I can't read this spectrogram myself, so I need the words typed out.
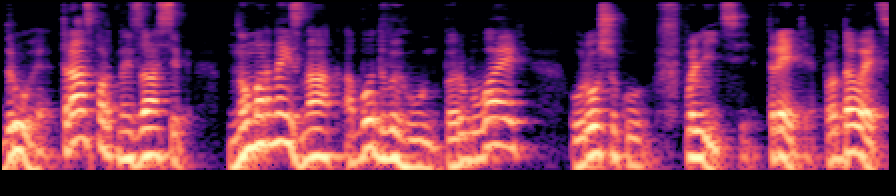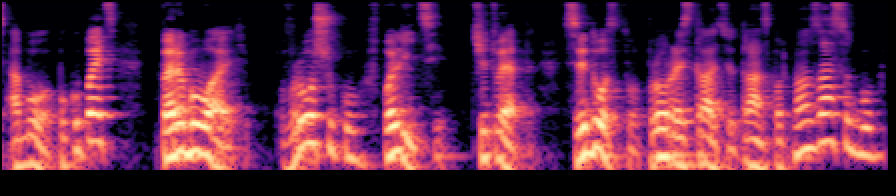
Друге. Транспортний засіб, номерний знак або двигун перебувають у розшуку в поліції. Третє. Продавець або покупець перебувають в розшуку в поліції. Четверте. Свідоцтво про реєстрацію транспортного засобу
